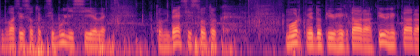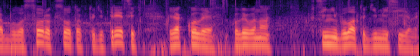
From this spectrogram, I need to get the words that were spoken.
20 соток цибулі сіяли, потім 10 соток моркви до пів гектара. Пів гектара було 40 соток, тоді 30. Як коли? Коли вона в ціні була, тоді ми сіяли.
